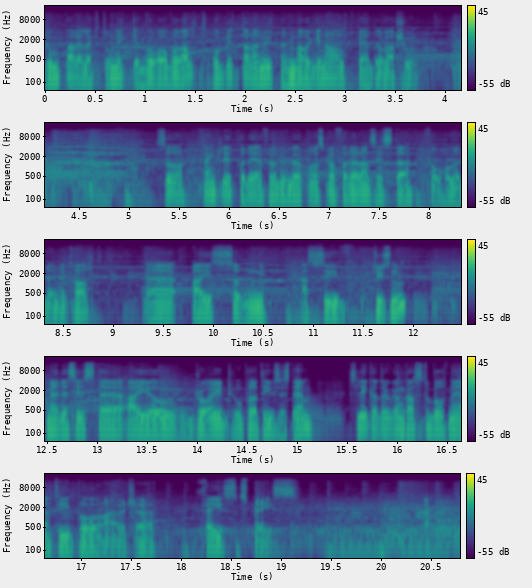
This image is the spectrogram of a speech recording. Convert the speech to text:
dumper elektronikken vår overalt og bytter den ut med en marginalt bedre versjon. Så tenk litt på det før du løper og skaffer deg den siste, for å holde det nøytralt. Uh, iSung S7000 med det siste IO Droid operativsystem, slik at du kan kaste bort mer tid på Nei, jeg vet ikke Face Space. Ja.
